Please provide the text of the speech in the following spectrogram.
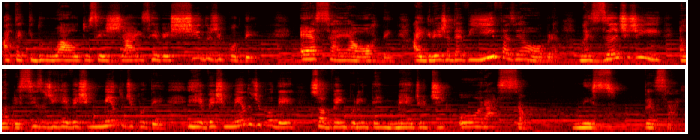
até que do alto sejais revestidos de poder. Essa é a ordem. A igreja deve ir fazer a obra, mas antes de ir, ela precisa de revestimento de poder. E revestimento de poder só vem por intermédio de oração. Nisso, pensai.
